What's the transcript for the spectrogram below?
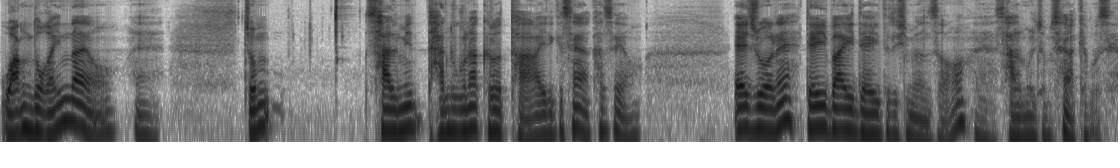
왕도가 있나요? 예. 좀, 삶이 다 누구나 그렇다. 이렇게 생각하세요. 애즈원의 Day By Day 들으시면서 예, 삶을 좀 생각해 보세요.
